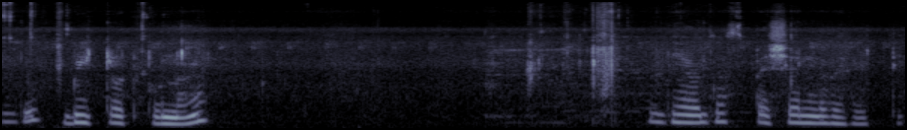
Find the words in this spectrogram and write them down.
ಇದು ಬೀಟ್ರೋಟ್ ಪುನ. ಇದು ಯಾವುದೋ ಸ್ಪೆಷಲ್ ವೆರೈಟಿ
